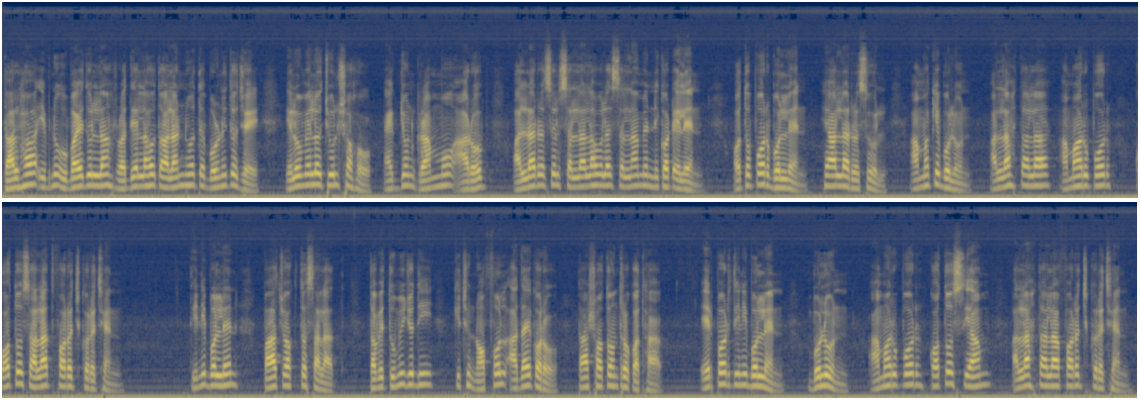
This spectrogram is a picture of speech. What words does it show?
তালহা ইবনু উবায়দুল্লাহ রদিয়াল্লাহ তাল্লাহ্ন হতে বর্ণিত যে, এলোমেলো চুলসহ একজন গ্রাম্য আরব আল্লাহ রসুল সাল্লাহ সাল্লামের নিকট এলেন। অতপর বললেন, হে আল্লাহ রসুল, আমাকে বলুন, আল্লাহ তালা আমার উপর কত সালাত ফরজ করেছেন? তিনি বললেন, পাঁচ ওয়াক্ত সালাত। তবে তুমি যদি কিছু নফল আদায় করো, তা স্বতন্ত্র কথা। এরপর তিনি বললেন, বলুন, আমার উপর কত সিয়াম আল্লাহ তালা ফরজ করেছেন?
